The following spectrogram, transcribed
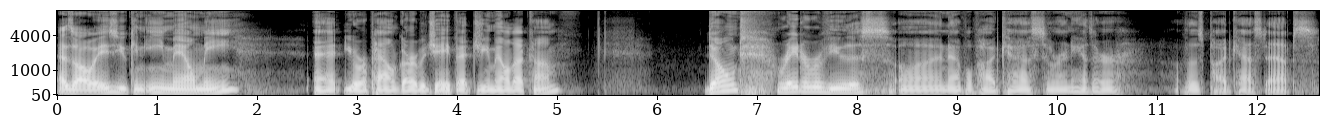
As always, you can email me at yourpalgarbageape at gmail.com. Don't rate or review this on Apple Podcasts or any other of those podcast apps.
